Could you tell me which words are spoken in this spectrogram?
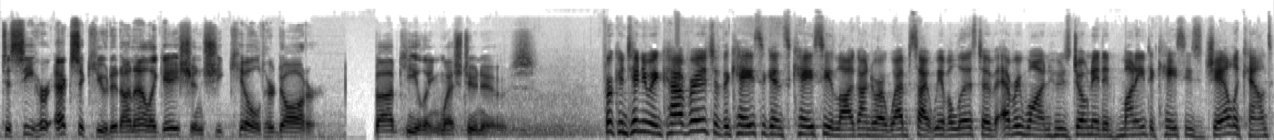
to see her executed on allegations she killed her daughter. Bob Keeling, WESH 2 News. For continuing coverage of the case against Casey, log on to our website. We have a list of everyone who's donated money to Casey's jail account,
